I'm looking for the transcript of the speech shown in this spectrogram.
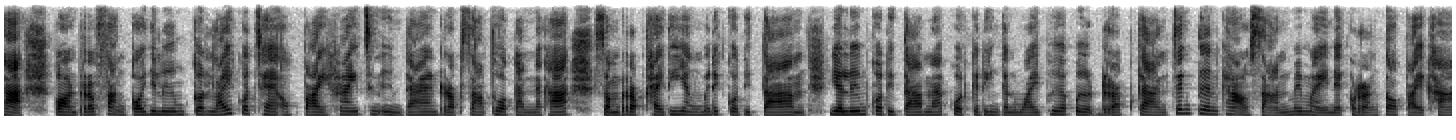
ค่ะ ก่อนรับฟังก็อย่าลืมกดไลค์กดแชร์ออกไปให้ท่นอื่นได้รับทราบทั่วกันนะคะสำหรับใครที่ยังไม่ได้กดติดตาม อย่าลืมกดติดตามและกดกระดิ่งกันไว้เพื่อเปิดรับการแจ้งเตือนข่าวสารใหม่ๆในครั้งต่อไปค่ะ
